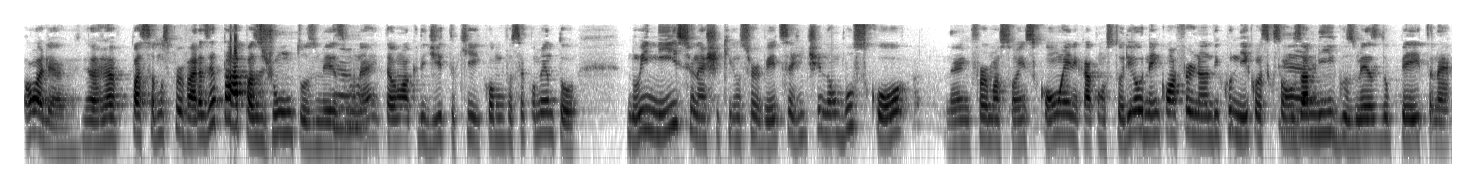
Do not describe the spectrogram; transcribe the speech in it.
Olha, já passamos por várias etapas juntos mesmo, não. né? Então acredito que, como você comentou, no início, né, Chiquinho Sorvetes, a gente não buscou né, informações com a NK Consultoria ou nem com a Fernanda e com o Nicolas, que são é. os amigos mesmo do peito, né?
